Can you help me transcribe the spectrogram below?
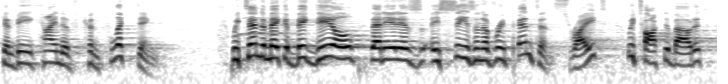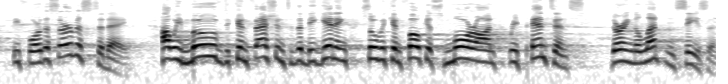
can be kind of conflicting. We tend to make a big deal that it is a season of repentance, right? We talked about it before the service today. How we moved confession to the beginning so we can focus more on repentance during the Lenten season.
